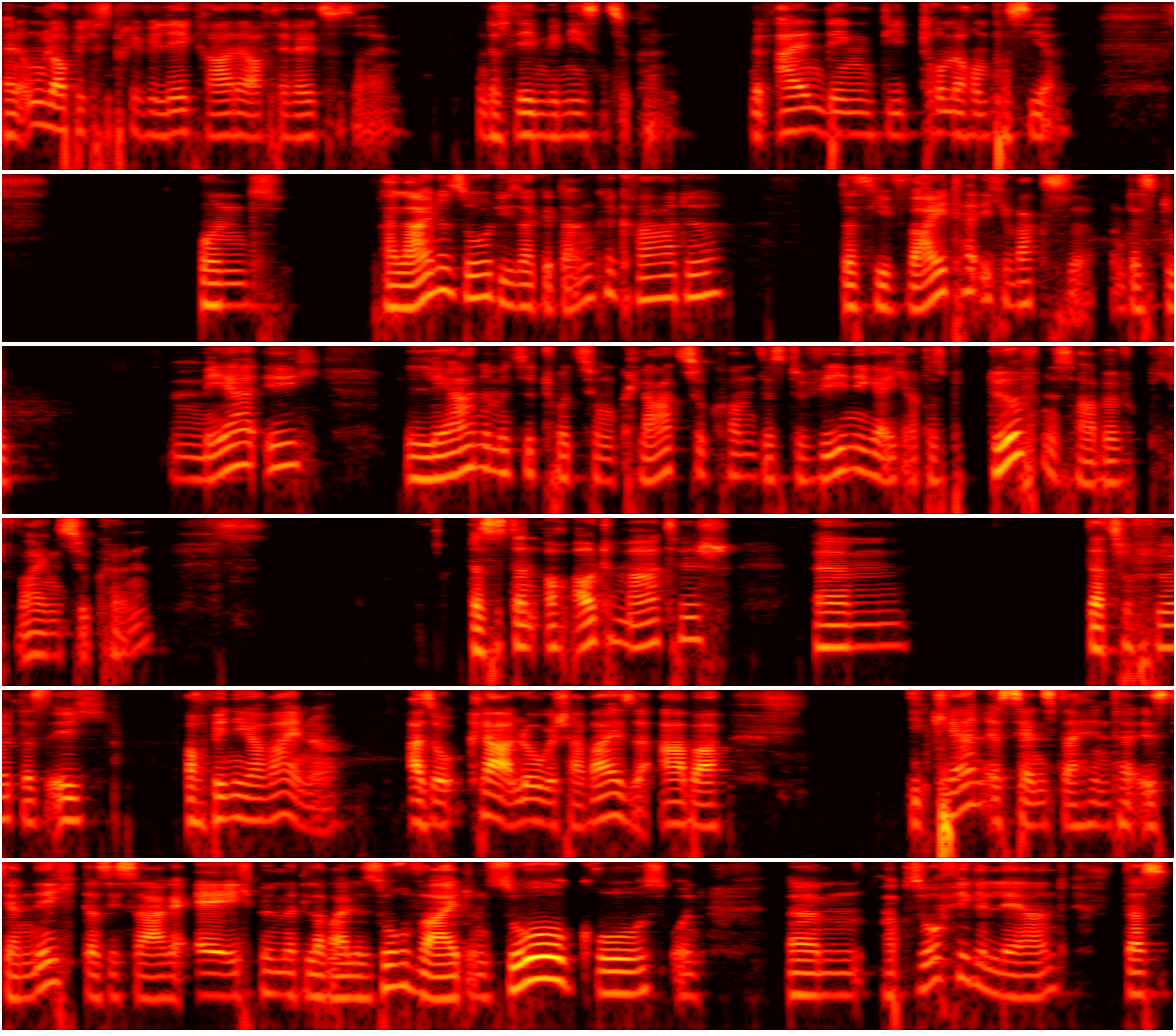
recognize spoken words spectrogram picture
ein unglaubliches Privileg, gerade auf der Welt zu sein und das Leben genießen zu können, mit allen Dingen, die drumherum passieren. Und alleine so dieser Gedanke gerade, dass je weiter ich wachse und desto mehr ich lerne, mit Situationen klarzukommen, desto weniger ich auch das Bedürfnis habe, wirklich weinen zu können dass es dann auch automatisch, ähm dazu führt, dass ich auch weniger weine. Also klar, logischerweise, aber die Kernessenz dahinter ist ja nicht, dass ich sage: „Ey, ich bin mittlerweile so weit und so groß und, ähm, habe so viel gelernt, dass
